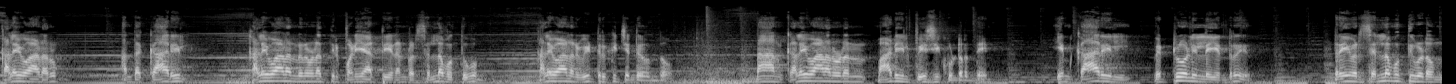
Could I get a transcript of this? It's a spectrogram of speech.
கலைவாணரும் அந்த காரில் கலைவாணர் நிறுவனத்தில் பணியாற்றிய நண்பர் செல்லமுத்துவும் கலைவாணர் வீட்டிற்கு சென்றிருந்தோம். நான் கலைவாணருடன் மாடியில் பேசிக் கொண்டிருந்தேன். என் காரில் பெட்ரோல் இல்லை என்று டிரைவர் செல்லமுத்துவிடம்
